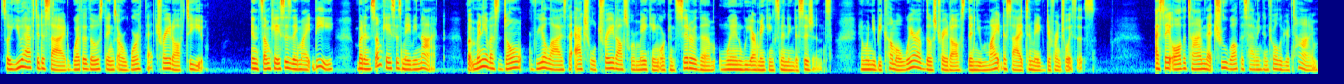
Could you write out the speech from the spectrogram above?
So you have to decide whether those things are worth that trade off to you. In some cases, they might be, but in some cases, maybe not. But many of us don't realize the actual trade offs we're making or consider them when we are making spending decisions. And when you become aware of those trade offs, then you might decide to make different choices. I say all the time that true wealth is having control of your time.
